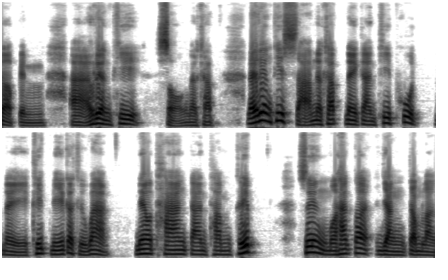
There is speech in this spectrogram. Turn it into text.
ก็เป็นเรื่องที่สองนะครับ และเรื่องที่สามนะครับ ในการที่พูดในคลิปนี้ก็คือว่า แนวทางการทำคลิป ซึ่งหมอฮักก็ยังกำลัง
